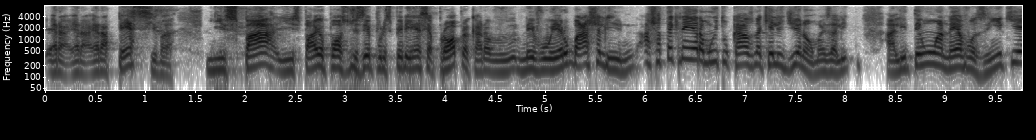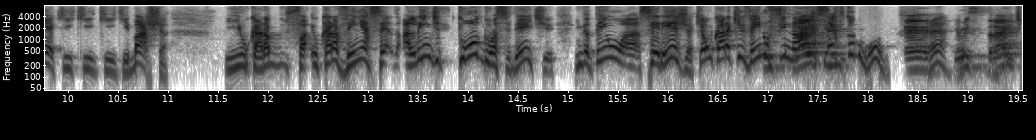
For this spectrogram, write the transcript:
era, era, era péssima. E Spa, e Spa, eu posso dizer por experiência própria, cara, o nevoeiro baixa ali. Acho até que nem era muito o caso naquele dia, não, mas ali, ali tem uma névoazinha que é que, que, que, que baixa. E o cara, o cara vem, além de todo o acidente, ainda tem a cereja, que é um cara que vem no o final e acerta todo mundo. É, é o strike.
